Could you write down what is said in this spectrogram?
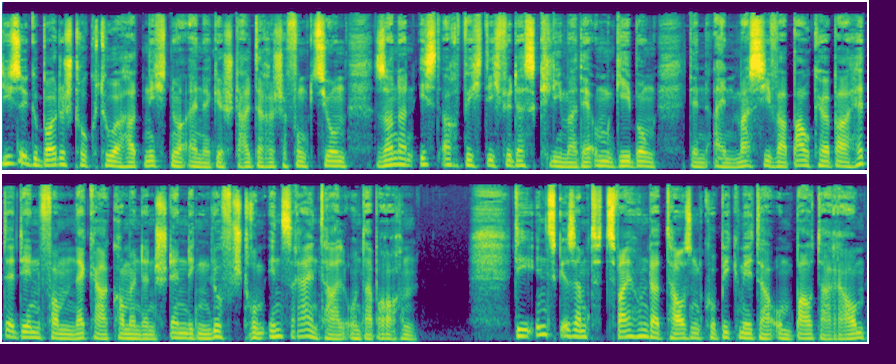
Diese Gebäudestruktur hat nicht nur eine gestalterische Funktion, sondern ist auch wichtig für das Klima der Umgebung, denn ein massiver Baukörper hätte den vom Neckar kommenden ständigen Luftstrom ins Rheintal unterbrochen. Die insgesamt 200.000 Kubikmeter umbauter Raum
